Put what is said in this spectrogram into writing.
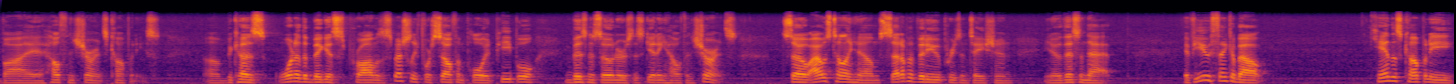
by health insurance companies. Um, because one of the biggest problems, especially for self employed people, business owners, is getting health insurance. So I was telling him, set up a video presentation, you know, this and that. If you think about, can this company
